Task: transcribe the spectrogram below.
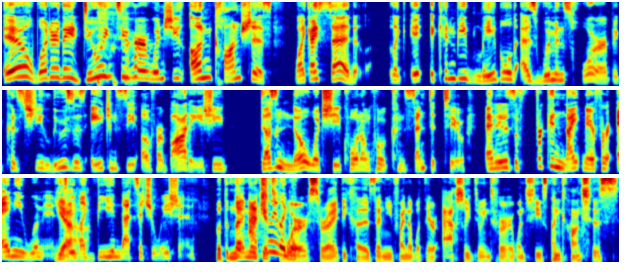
ew, what are they doing to her when she's unconscious? Like I said, like it, it can be labeled as women's horror because she loses agency of her body. She doesn't know what she quote unquote consented to. And it is a freaking nightmare for any woman Yeah. to like be in that situation. But the nightmare actually, gets like- worse, right? Because then you find out what they're actually doing to her when she's unconscious.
